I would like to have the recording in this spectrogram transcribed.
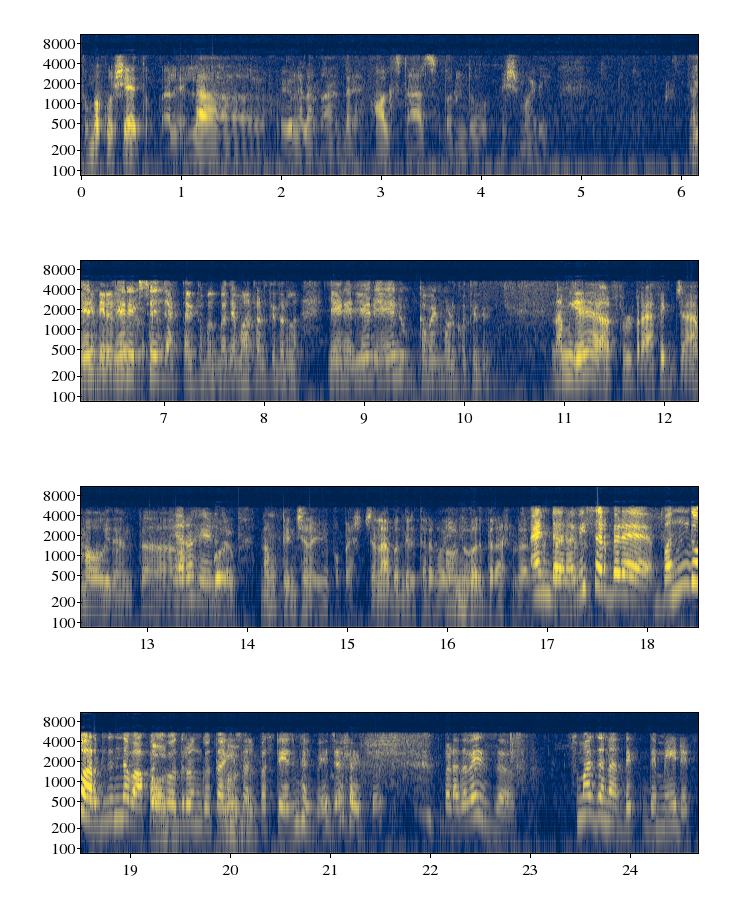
ತುಂಬ ತುಂಬಾ ಖುಷಿ ಆಯ್ತು. ಅಲ್ಲೆಲ್ಲ ಇವರುಗಳ ಅಂದರೆ ಆಲ್ ಸ್ಟಾರ್ಸ್ ಬಂದು ವಿಶ್ ಮಾಡಿ. ಏನ್ ಎಕ್ಸ್ಚೇಂಜ್ ಆಗ್ತಾ ಇತ್ತು? ಮಧ್ಯ ಮಧ್ಯೆ ಮಾತಾಡ್ತಿದ್ರಲ್ಲ. ಏನು ಏನು ಏನು ಕಮೆಂಟ್ ಮಾಡ್ಕೋತಿದ್ರಿ? ನಮಗೆ ಫುಲ್ ಟ್ರಾಫಿಕ್ ಜಾಮ್ ಆಗೋಗಿದೆ ಅಂತ. ನಮ್ಗೆ ಟೆನ್ಷನ್ ಆಗಿದೆ ಪಾಪ ಎಷ್ಟು ಜನ ಬಂದಿರ್ತಾರೆ ಹೆಂಗ್ ಬರ್ತಾರೆ ಅಷ್ಟು ಅಂಡ್ ರವಿ ಸರ್ ಬೇರೆ ಬಂದು ಅರ್ಧದಿಂದ ವಾಪಸ್ ಹೌದು. ಹೋದ್ರು ಅಂತ ಗೊತ್ತಾಗಿ ಸ್ವಲ್ಪ ಸ್ಟೇಜ್ ಮೇಲೆ ಬೇಜಾರಾಯ್ತು. ಬಟ್ ಅದರ್ವೈಸ್ ಸುಮಾರು ಜನ ದೇ ಮೇಡ್ ಇಟ್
